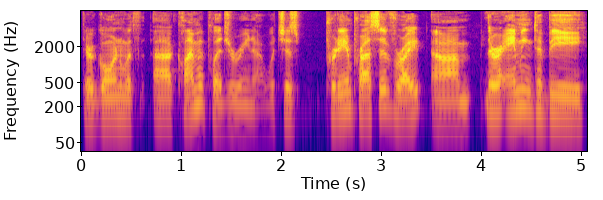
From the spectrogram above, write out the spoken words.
they're going with uh, Climate Pledge Arena, which is pretty impressive, right? Um, they're aiming to be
